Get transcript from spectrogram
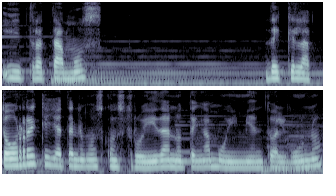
y tratamos de que la torre que ya tenemos construida no tenga movimiento alguno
